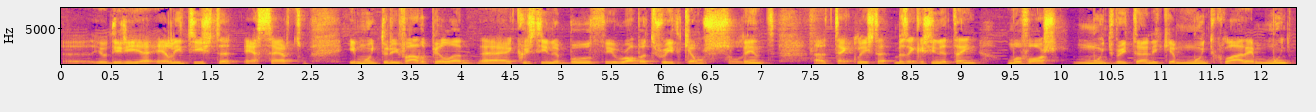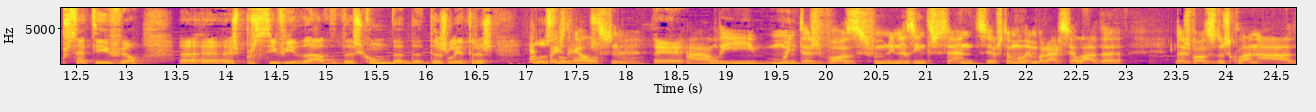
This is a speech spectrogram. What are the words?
eh, eu diria, elitista, é certo, e muito derivado pela uh, Christina Booth e Robert Reed, que é um excelente uh, teclista, mas a Christina tem uma voz muito britânica, muito clara, é muito perceptível uh, a expressividade das, com, da, das letras é pela sua de Gales, não é? é? Há ali muitas vozes femininas interessantes, eu estou-me a lembrar, sei lá, da das vozes dos Clanad,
